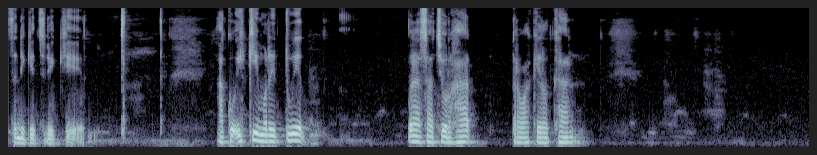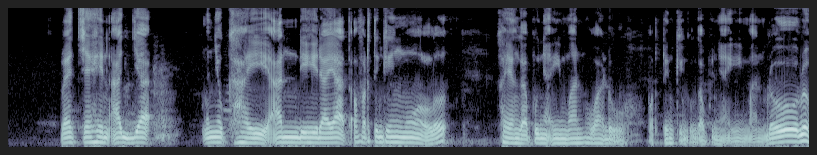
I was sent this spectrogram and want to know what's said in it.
sedikit-sedikit. Aku iki meretweet berasa curhat terwakilkan recehin aja menyukai Andi Hidayat overthinking mulu. Kayak nggak punya iman. Waduh overthinking gue nggak punya iman bro bro.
